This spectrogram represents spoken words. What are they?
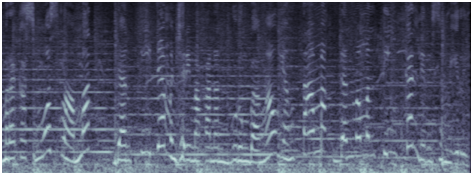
Mereka semua selamat dan tidak menjadi makanan burung bangau yang tamak dan mementingkan diri sendiri.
